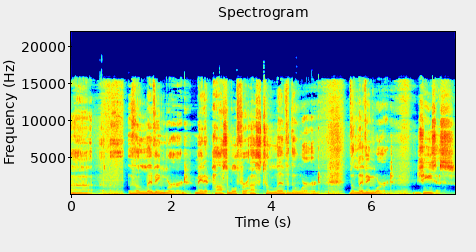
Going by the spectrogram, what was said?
uh, the living word made it possible for us to live the word. The living word, Jesus,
